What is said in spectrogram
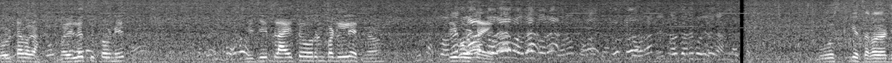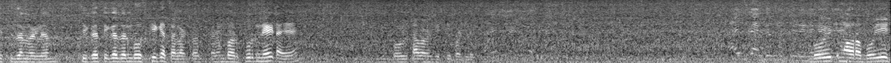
बोलटा बघा. पहिले चुकवणीत. ही जी प्लायच्या वरून पडलेली आहेत ना ती बोलटा आहे बोसकी घ्यायचा किती जण लागले? तिघं तिघं जण बोसकी घ्यायचा लागतात कारण भरपूर नेट आहे. बोलता बघा किती पडले? बोईट मावरा बोईट.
